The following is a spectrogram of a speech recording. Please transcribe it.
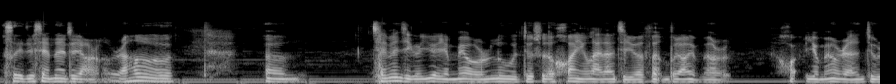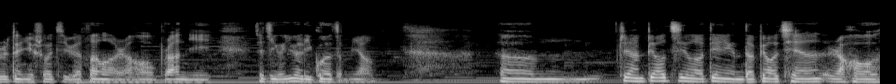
所以就现在这样了。然后嗯，前面几个月也没有录，就是欢迎来到几月份，不知道有没有。有没有人就是对你说几月份了？然后不知道你这几个月里过得怎么样？嗯，这样标记了电影的标签，然后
